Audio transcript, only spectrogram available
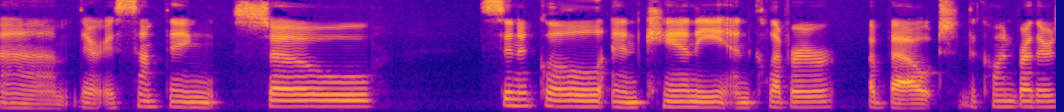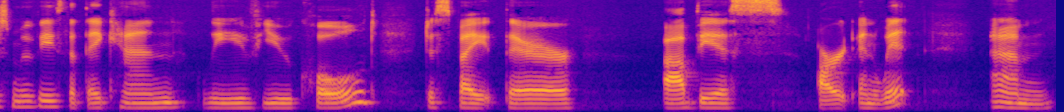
um, there is something so cynical and canny and clever about the Coen brothers movies that they can leave you cold despite their obvious art and wit. Um,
